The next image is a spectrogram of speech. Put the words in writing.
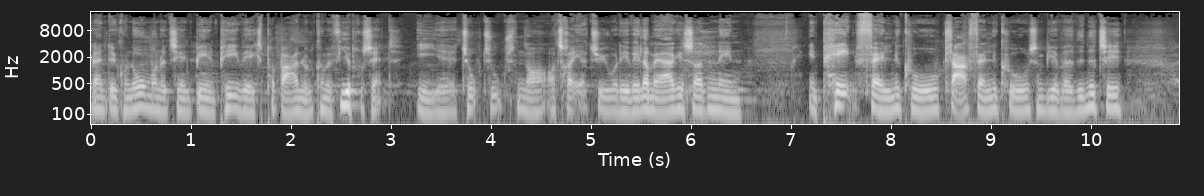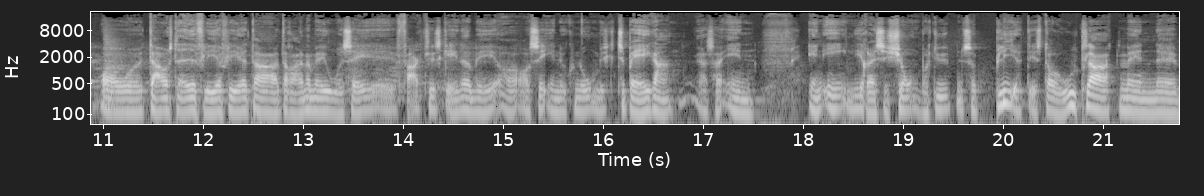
blandt økonomerne til en BNP-vækst på bare 0,4 procent i øh, 2023, og det er vel at mærke sådan en, en pænt faldende kurve, klart faldende kurve, som vi har været vidne til Og øh, der er jo stadig flere og flere, der, der regner med, at USA øh, faktisk ender med at, at se en økonomisk tilbagegang, altså en, en egentlig recession. Hvor dyben så bliver, det står uklart, men øh,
